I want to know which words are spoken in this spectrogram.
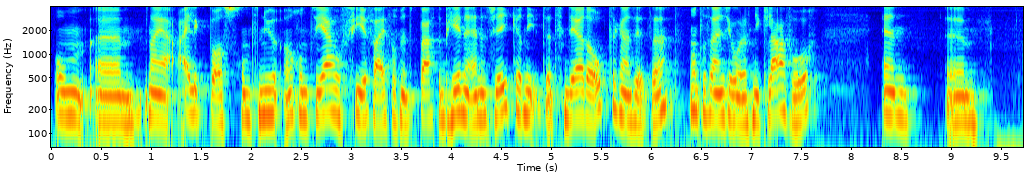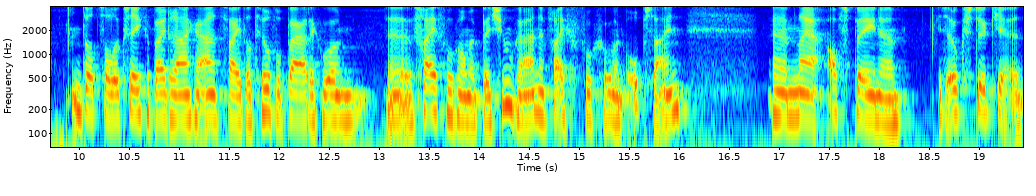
om um, nou ja, eigenlijk pas rond, nu, rond een jaar of vier, vijf met het paard te beginnen. En er zeker niet het derde op te gaan zitten. Want daar zijn ze gewoon nog niet klaar voor. En um, dat zal ook zeker bijdragen aan het feit dat heel veel paarden gewoon uh, vrij vroeg al met pensioen gaan. En vrij vroeg gewoon op zijn. Um, nou ja, afspenen is ook een stukje.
